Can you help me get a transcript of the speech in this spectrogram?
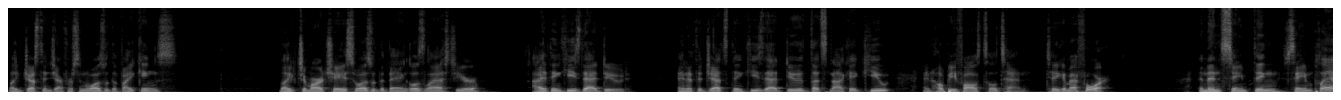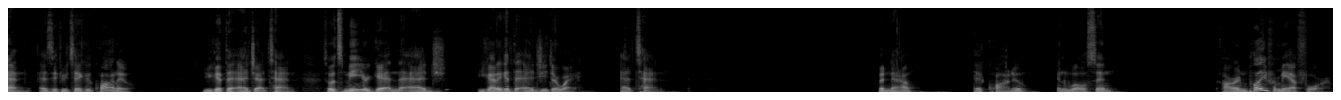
like Justin Jefferson was with the Vikings, like Ja'Marr Chase was with the Bengals last year, I think he's that dude. And if the Jets think he's that dude, let's not get cute and hope he falls till 10. Take him at 4. And then same thing, same plan as if you take Ekwonu. You get the edge at 10. So it's me, you're getting the edge. You got to get the edge either way at 10. But now, Ekwonu and Wilson are in play for me at 4.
